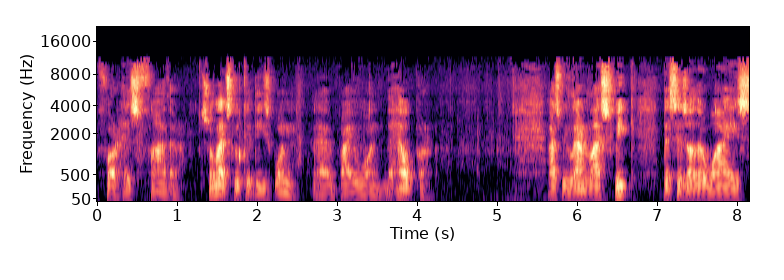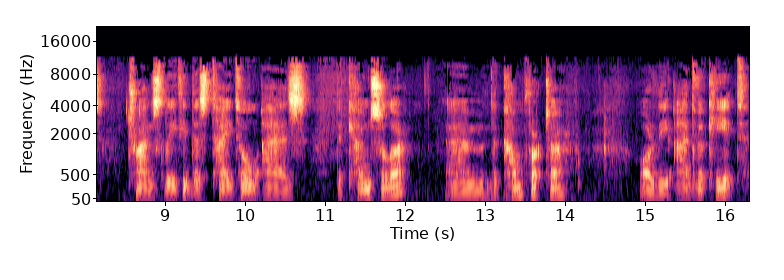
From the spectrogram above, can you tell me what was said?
for his Father. So let's look at these one uh, by one. The Helper. As we learned last week, this is otherwise translated, this title, as the Counselor, um, the Comforter, or the advocate.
